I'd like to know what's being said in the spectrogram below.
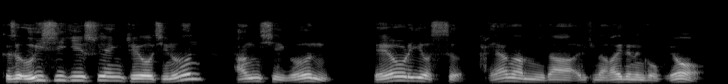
그래서 의식이 수행되어지는 방식은 various 다양합니다. 이렇게 나가야 되는 거고요.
